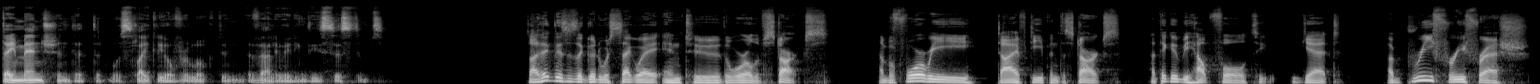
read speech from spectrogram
dimension that, that was slightly overlooked in evaluating these systems. So I think this is a good segue into the world of Starks. And before we dive deep into Starks, I think it would be helpful to get a brief refresh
